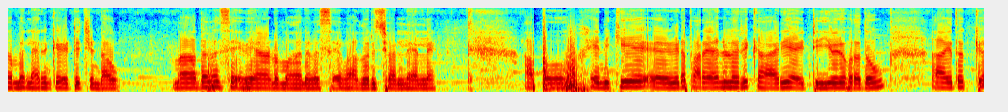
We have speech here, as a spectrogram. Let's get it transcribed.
നമ്മളെല്ലാവരും കേട്ടിട്ടുണ്ടാവും. മാധവ സേവയാണ് മാനവ സേവ എന്നൊരു ചൊല്ലല്ലേ. അപ്പോൾ എനിക്ക് ഇവിടെ പറയാനുള്ളൊരു കാര്യമായിട്ട് ഈ ഒരു വ്രതവും ഇതൊക്കെ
